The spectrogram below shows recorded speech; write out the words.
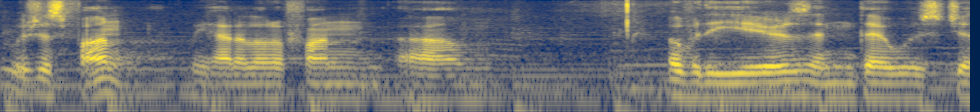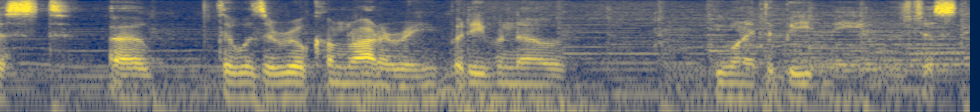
It was just fun. We had a lot of fun um, over the years, and there was just a, there was a real camaraderie. But even though he wanted to beat me, it was just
